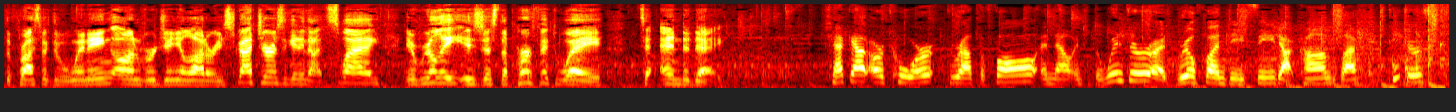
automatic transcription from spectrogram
the prospect of winning on Virginia Lottery Scratchers and getting that swag. It really is just the perfect way to end a day. Check out our tour throughout the fall and now into the winter at realfundc.com slash teachers.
